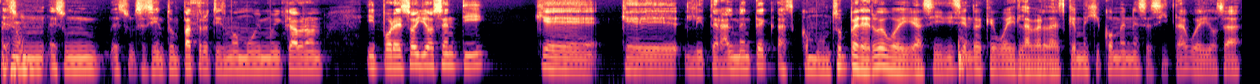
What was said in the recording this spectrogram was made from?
Es un, es un, es un, se siente un patriotismo muy, muy cabrón. Y por eso yo sentí que que literalmente como un superhéroe, güey, así diciendo que, güey, la verdad es que México me necesita, güey, o sea,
